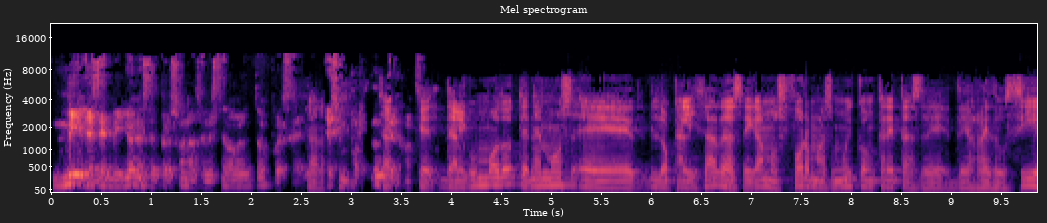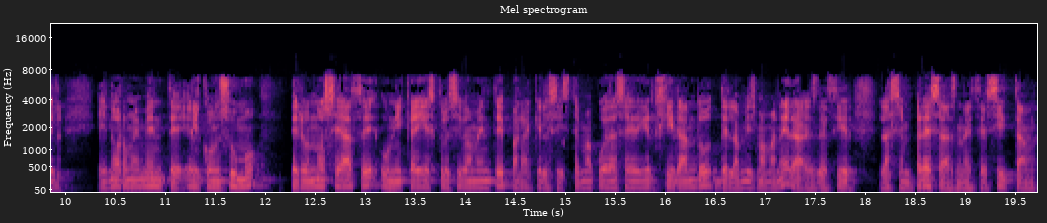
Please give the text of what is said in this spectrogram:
miles de millones de personas en este momento, pues eh, claro. es importante. O sea, que de algún modo tenemos eh, localizadas, digamos, formas muy concretas de, de reducir enormemente el consumo, pero no se hace única y exclusivamente para que el sistema pueda seguir girando de la misma manera. Es decir, las empresas necesitan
